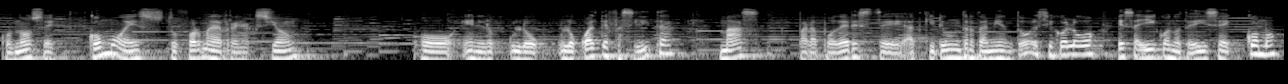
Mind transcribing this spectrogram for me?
conoce cómo es tu forma de reacción o en lo, lo cual te facilita más para poder este, adquirir un tratamiento, el psicólogo es ahí cuando te dice cómo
